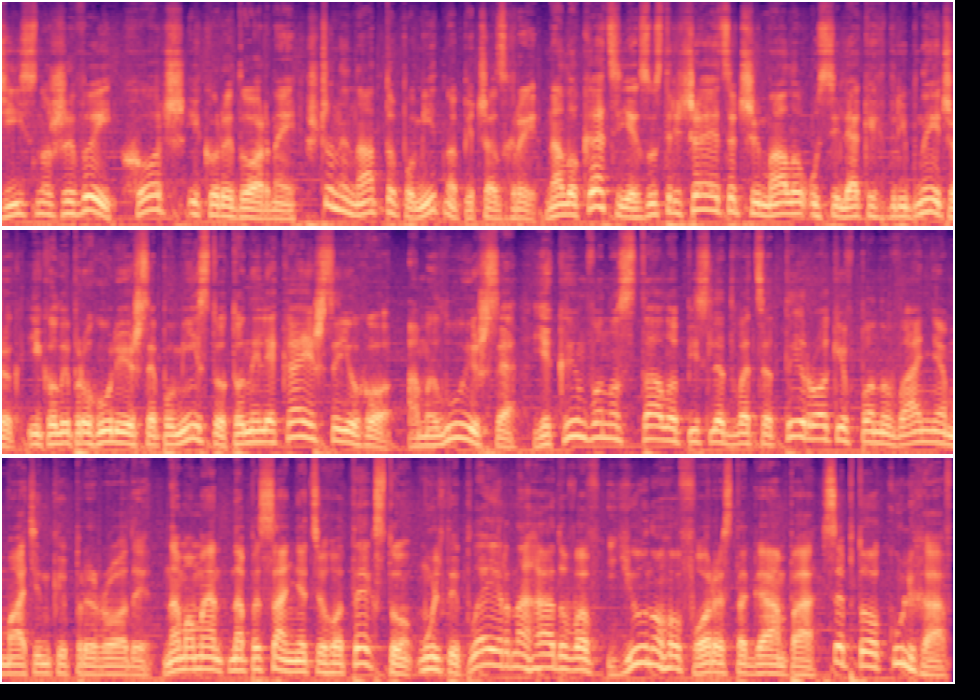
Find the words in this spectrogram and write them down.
дійсно живий, хоч і коридорний, що не надто помітно під час гри. На локаціях зустрічається чимало усіляких дрібничок, і коли прогулюєшся по місту, то не лякаєшся його, а милуєшся, яким воно стало після 20 років панування матінки природи. На момент написання цього тексту мультиплеєр нагадував юного Фореста Гампа, себто кульгав.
